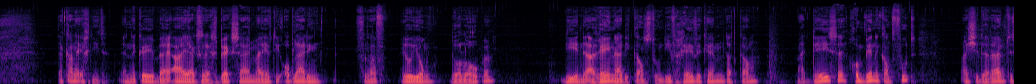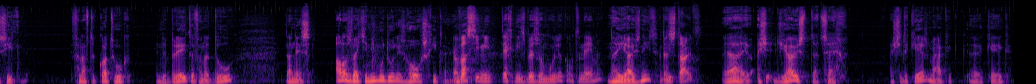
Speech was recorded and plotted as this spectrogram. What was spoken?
Dat kan echt niet. En dan kun je bij Ajax rechtsback zijn, maar hij heeft die opleiding vanaf heel jong doorlopen. Die in de arena die kans toen, die vergeef ik hem, dat kan. Maar deze, gewoon binnenkant voet, als je de ruimte ziet vanaf de korte hoek in de breedte van het doel, dan is alles wat je niet moet doen, is hoog schieten. Maar was die niet technisch best wel moeilijk om te nemen? Nee, juist niet. Met een start? Ja, als je, juist, dat zijn, als je de keersmaker eh, keek,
